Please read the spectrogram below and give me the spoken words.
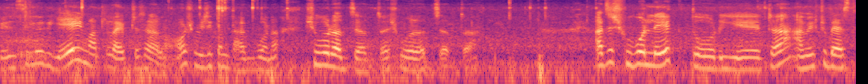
পেন্সিলের এই মাত্র লাইফটা সারালাম অবশ্য বেশিক্ষণ থাকব না। শুভরাত যাত্রা শুভরাত যাত্রা আচ্ছা শুভ লেখ তোর ইয়েটা। আমি একটু ব্যস্ত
